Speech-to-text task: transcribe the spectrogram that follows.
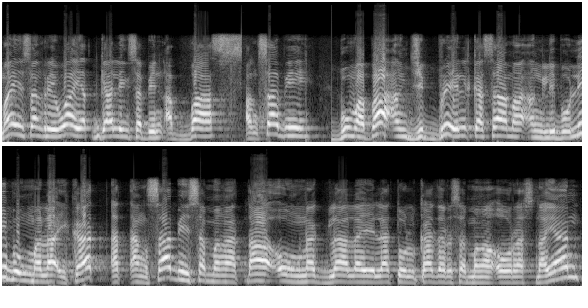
May isang riwayat galing sa bin Abbas, ang sabi, bumaba ang Jibril kasama ang libu-libong malaikat at ang sabi sa mga taong naglalaylatul qadar sa mga oras na yan,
